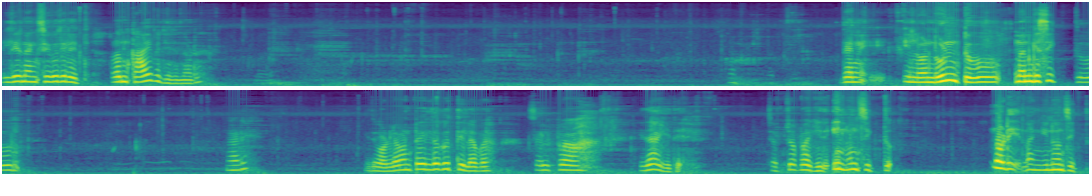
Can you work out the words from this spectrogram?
ಇಲ್ಲಿ ನಂಗೆ ಸಿಗೋದಿಲ್ಲ ಇತ್ತು. ಅದೊಂದು ಕಾಯಿ ಬಿದ್ದಿದೆ ನೋಡು. ದೆನ್ ಇಲ್ಲೊಂದು ಉಂಟು ನನಗೆ ಸಿಕ್ತು. ನೋಡಿ. ಇದು ಒಳ್ಳೆ ಉಂಟು ಇಲ್ಲದ ಗೊತ್ತಿಲ್ಲ, ಬ ಸ್ವಲ್ಪ ಇದಾಗಿದೆ. ಚಪ್ ಚಪ್ಪಾಗಿದೆ. ಇನ್ನೊಂದು ಸಿಕ್ತು. ನೋಡಿ, ನಂಗೆ ಇನ್ನೊಂದು ಸಿಕ್ತು.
